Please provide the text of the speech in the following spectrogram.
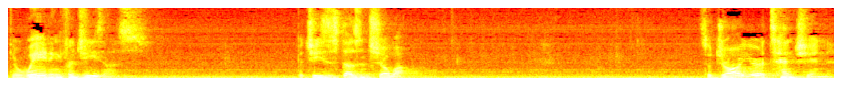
They're waiting for Jesus. But Jesus doesn't show up. So draw your attention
